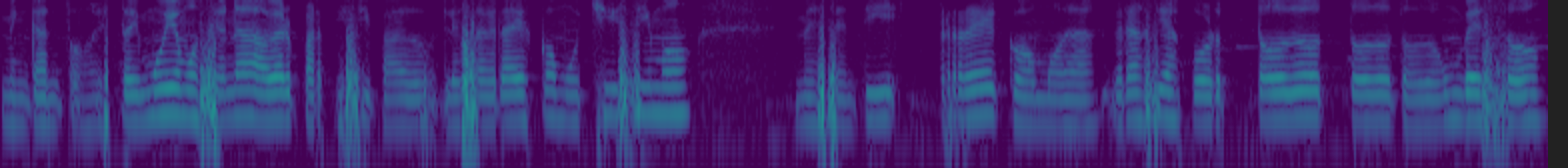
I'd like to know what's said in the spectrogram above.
Me encantó, estoy muy emocionada de haber participado. Les agradezco muchísimo, me sentí re cómoda. Gracias por todo, todo, todo. Un beso.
